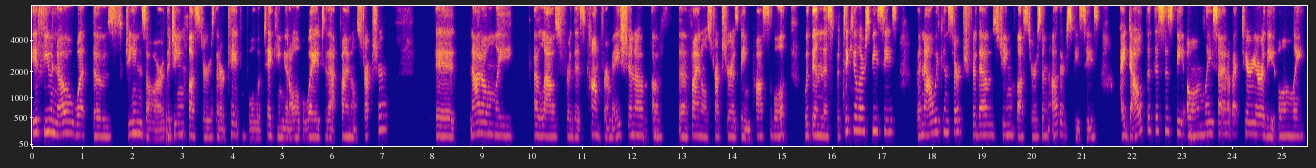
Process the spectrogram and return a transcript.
if you know what those genes are, the gene clusters that are capable of taking it all the way to that final structure, it not only allows for this confirmation of, of the final structure as being possible within this particular species, but now we can search for those gene clusters in other species. I doubt that this is the only cyanobacteria or the only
